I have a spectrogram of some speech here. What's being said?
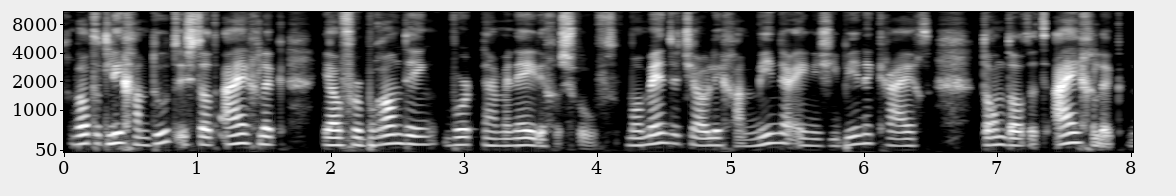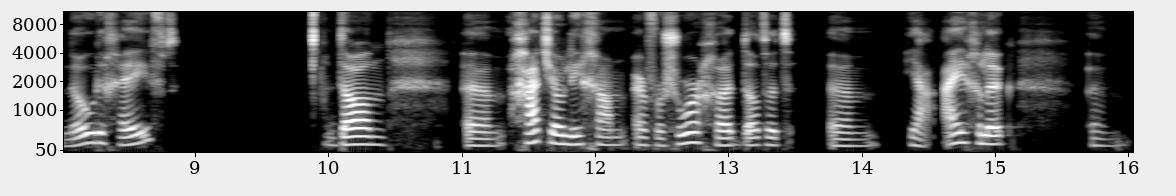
wat het lichaam doet, is dat eigenlijk jouw verbranding wordt naar beneden geschroefd. Op het moment dat jouw lichaam minder energie binnenkrijgt dan dat het eigenlijk nodig heeft, dan um, gaat jouw lichaam ervoor zorgen dat het um, ja, eigenlijk um,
